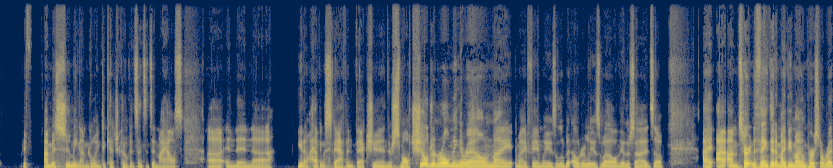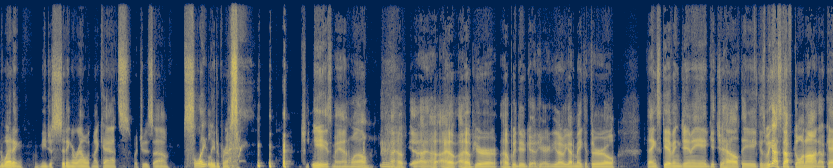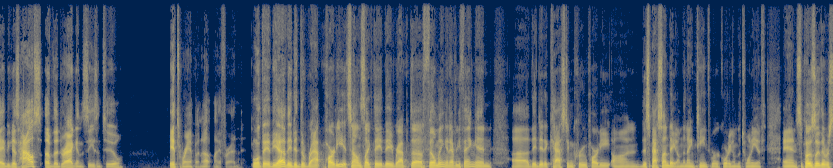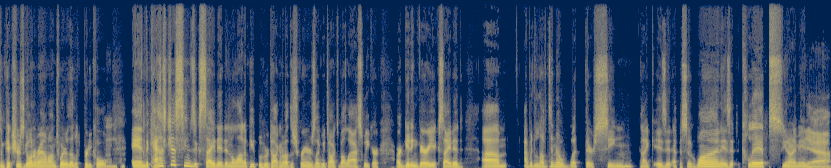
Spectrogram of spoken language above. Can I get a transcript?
if I'm assuming I'm going to catch COVID since it's in my house, uh, and then uh, you know, having staph infection. There's small children roaming around. My my family is a little bit elderly as well on the other side, so I, I I'm starting to think that it might be my own personal red wedding, me just sitting around with my cats, which is uh, slightly depressing. Jeez, man. Well, I hope. Yeah, I, I hope. I hope you're. I hope we do good here. You know, we got to make it through Thanksgiving, Jimmy. Get you healthy because we got stuff going on. Okay, because House of the Dragon season two, it's ramping up, my friend. Well, they yeah they did the wrap party. It sounds like they they wrapped uh, filming and everything, and uh, they did a cast and crew party on this past Sunday on the nineteenth. We're recording on the twentieth, and supposedly there were some pictures going around on Twitter that looked pretty cool. Mhm. And the cast just seems excited, and a lot of people who are talking about the screeners, like we talked about last week, are are getting very excited. Um, I would love to know what they're seeing. Like, is it episode one? Is it clips? You know what I mean? Yeah.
